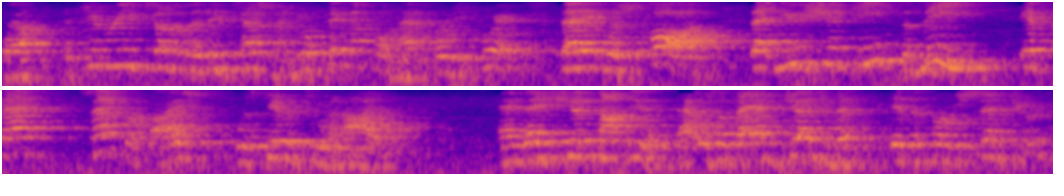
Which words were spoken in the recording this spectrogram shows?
Well, if you read some of the New Testament, you'll pick up on that pretty quick. That it was taught that you should eat the meat if that sacrifice was given to an idol. And they should not do it. That was a bad judgment in the first century.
